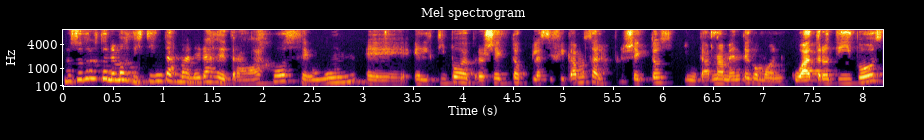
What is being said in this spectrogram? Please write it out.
Nosotros tenemos distintas maneras de trabajo según eh, el tipo de proyecto. Clasificamos a los proyectos internamente como en cuatro tipos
